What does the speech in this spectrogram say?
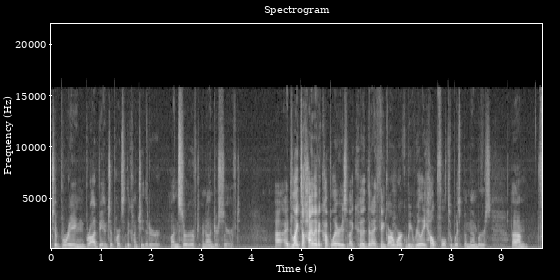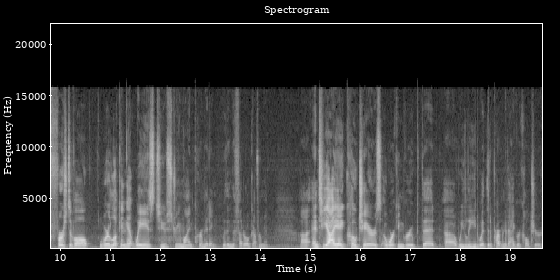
to bring broadband to parts of the country that are unserved and underserved. Uh, I'd like to highlight a couple areas, if I could, that I think our work will be really helpful to WISPA members. Um, first of all, we're looking at ways to streamline permitting within the federal government. Uh, NTIA co-chairs a working group that uh, we lead with the Department of Agriculture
